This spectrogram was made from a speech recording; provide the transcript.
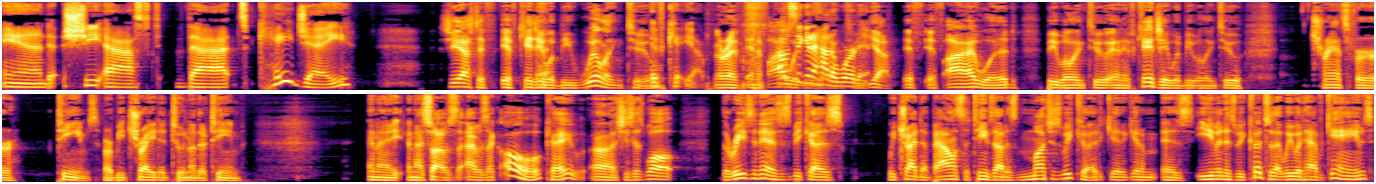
And she asked that KJ, She asked if, if KJ would be willing to. if K, yeah, or if, and if I, I was thinking of how to word it. Yeah, if if I would be willing to, and if KJ would be willing to transfer teams or be traded to another team. And I and I so I was I was like, oh okay. Uh, she says, well, the reason is is because we tried to balance the teams out as much as we could, get get them as even as we could, so that we would have games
